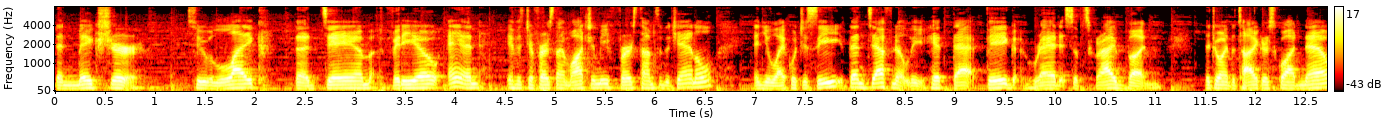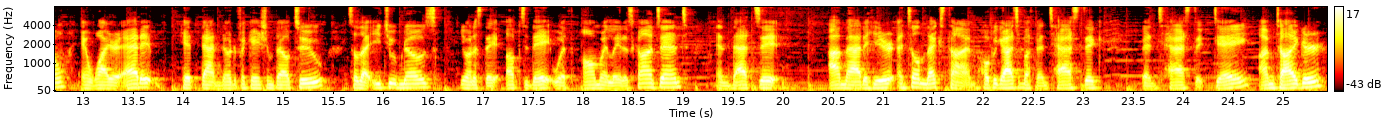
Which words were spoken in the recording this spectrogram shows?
then make sure to like the damn video. And if it's your first time watching me, first time to the channel, and you like what you see, then definitely hit that big red subscribe button to join the Tiger Squad now. And while you're at it, hit that notification bell too, so that YouTube knows you want to stay up to date with all my latest content. And that's it. I'm out of here. Until next time, hope you guys have a fantastic, fantastic day. I'm Tiger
